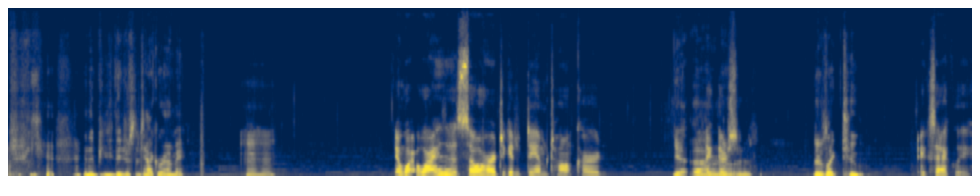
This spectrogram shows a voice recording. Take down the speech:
and then they just attack around me. Mhm. And why why is it so hard to get a damn taunt card? Yeah, uh, I Like, don't there's- know. There's, there's like two, Exactly.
